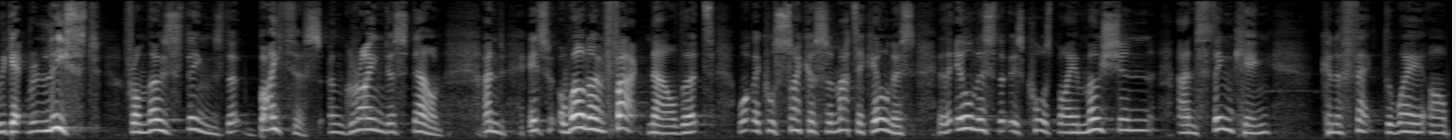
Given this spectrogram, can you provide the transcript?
we get released from those things that bite us and grind us down. And it's a well known fact now that what they call psychosomatic illness, the illness that is caused by emotion and thinking, can affect the way our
